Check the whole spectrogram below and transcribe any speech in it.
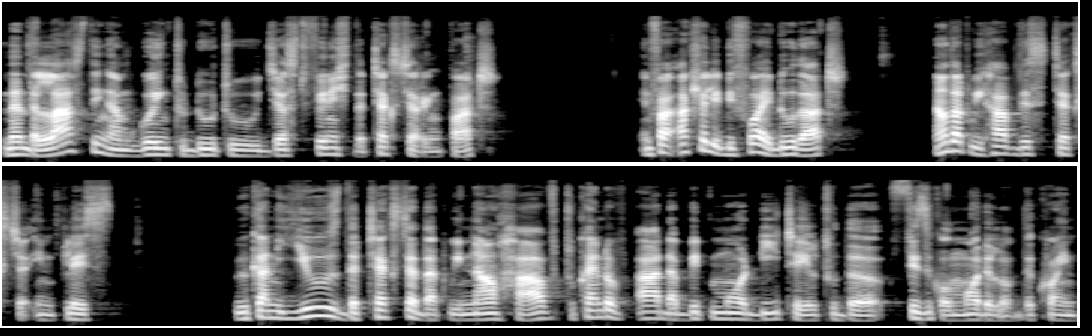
And then the last thing I'm going to do to just finish the texturing part in fact, actually, before I do that, now that we have this texture in place, we can use the texture that we now have to kind of add a bit more detail to the physical model of the coin.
